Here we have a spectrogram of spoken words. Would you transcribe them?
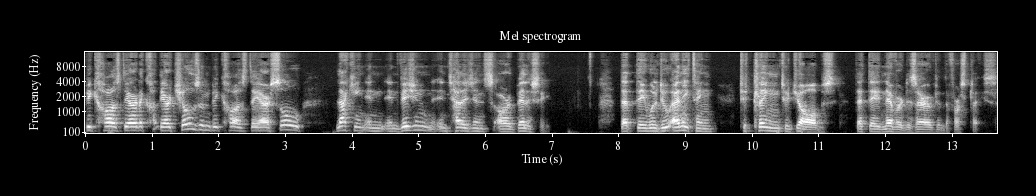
because they are, the, they are chosen because they are so lacking in, in vision, intelligence, or ability that they will do anything to cling to jobs that they never deserved in the first place.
